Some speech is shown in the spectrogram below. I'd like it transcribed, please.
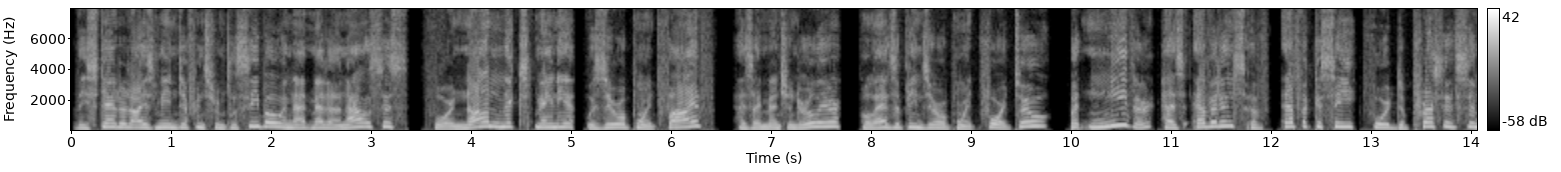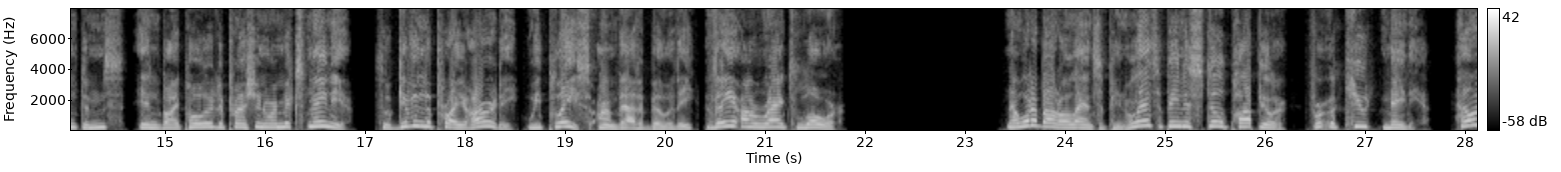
The standardized mean difference from placebo in that meta analysis for non mixed mania was 0.5, as I mentioned earlier, olanzapine 0.42, but neither has evidence of efficacy for depressive symptoms in bipolar depression or mixed mania. So, given the priority we place on that ability, they are ranked lower. Now, what about olanzapine? Olanzapine is still popular for acute mania. How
